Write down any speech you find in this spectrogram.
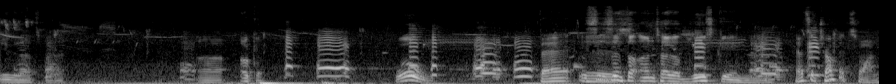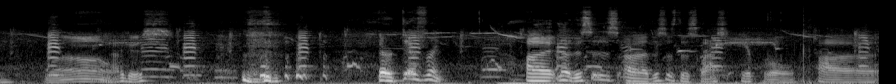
Maybe that's better. Uh, okay. Whoa! That This is- isn't the Untitled Goose Game, man. That's a trumpet swan, Wow. not a goose. They're different. Uh, no, this is uh, this is this last April uh,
